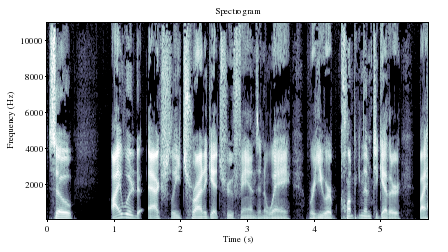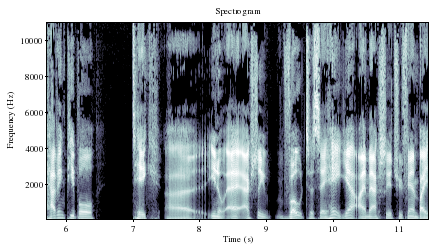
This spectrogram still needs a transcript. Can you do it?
So I would actually try to get true fans in a way where you are clumping them together by having people take uh, you know actually vote to say hey yeah i'm actually a true fan by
